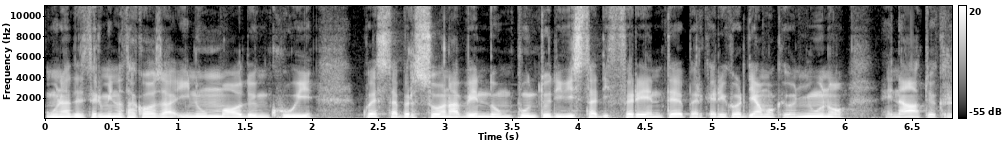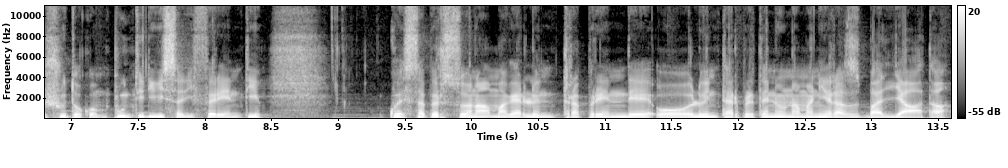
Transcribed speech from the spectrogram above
una determinata cosa in un modo in cui questa persona, avendo un punto di vista differente, perché ricordiamo che ognuno è nato e cresciuto con punti di vista differenti, questa persona magari lo intraprende o lo interpreta in una maniera sbagliata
